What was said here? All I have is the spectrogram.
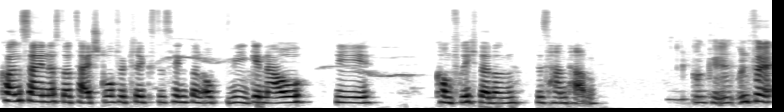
kann sein, dass du eine Zeitstrophe kriegst. Das hängt dann ab, wie genau die Kampfrichter dann das handhaben. Okay. Und ver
